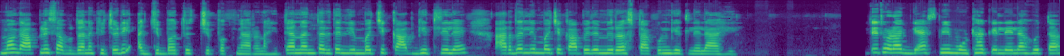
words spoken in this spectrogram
मग आपली साबुदाणा खिचडी अजिबातच चिपकणार नाही. त्यानंतर इथे लिंबाची काप घेतलेली आहे. अर्धा लिंबाची काप इथे मी रस टाकून घेतलेला आहे. ते थोडा गॅस मी मोठा केलेला होता.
